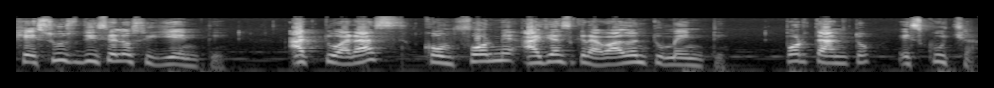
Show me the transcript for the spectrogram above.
Jesús dice lo siguiente, actuarás conforme hayas grabado en tu mente. Por tanto, escucha,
